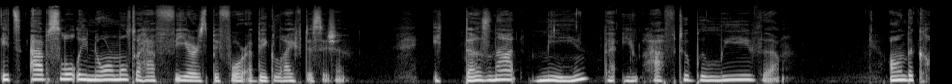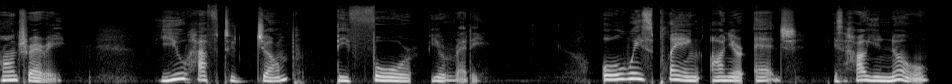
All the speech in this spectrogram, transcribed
it's absolutely normal to have fears before a big life decision. It does not mean that you have to believe them. On the contrary, you have to jump before you're ready. Always playing on your edge is how you know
